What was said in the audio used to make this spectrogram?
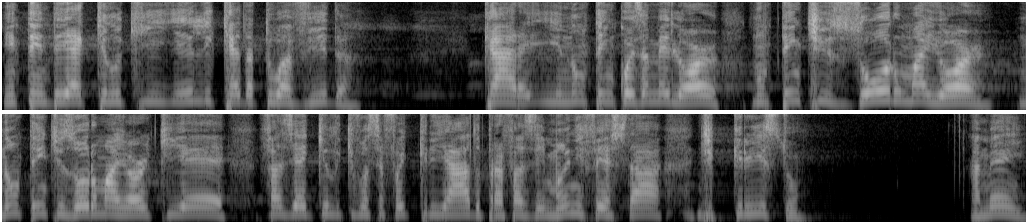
entender aquilo que Ele quer da tua vida. Cara, e não tem coisa melhor, não tem tesouro maior, não tem tesouro maior que é fazer aquilo que você foi criado para fazer, manifestar de Cristo. Amém?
